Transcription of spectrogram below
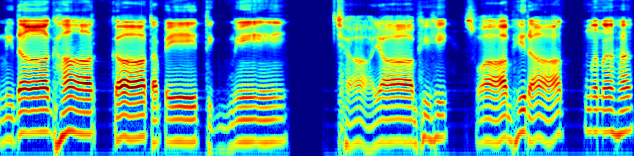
निदाघार्कातपे तिग्मे छायाभिः स्वाभिरात्मनः।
